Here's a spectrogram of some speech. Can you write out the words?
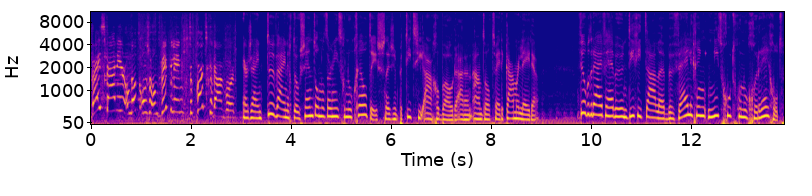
Wij staan hier omdat onze ontwikkeling tekort gedaan wordt. Er zijn te weinig docenten omdat er niet genoeg geld is. Er is een petitie aangeboden aan een aantal Tweede Kamerleden. Veel bedrijven hebben hun digitale beveiliging niet goed genoeg geregeld.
